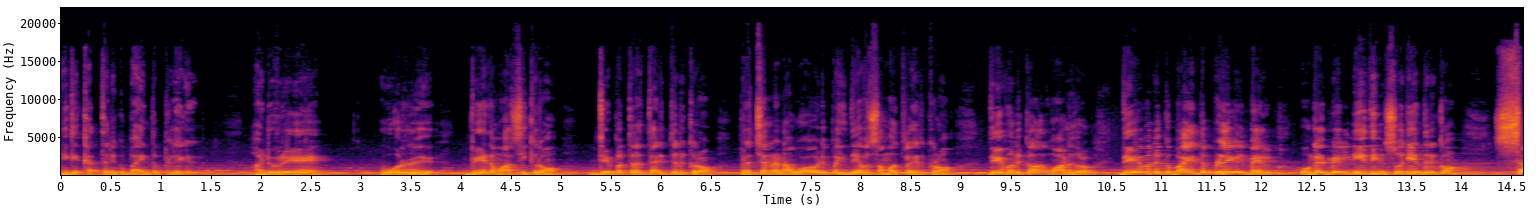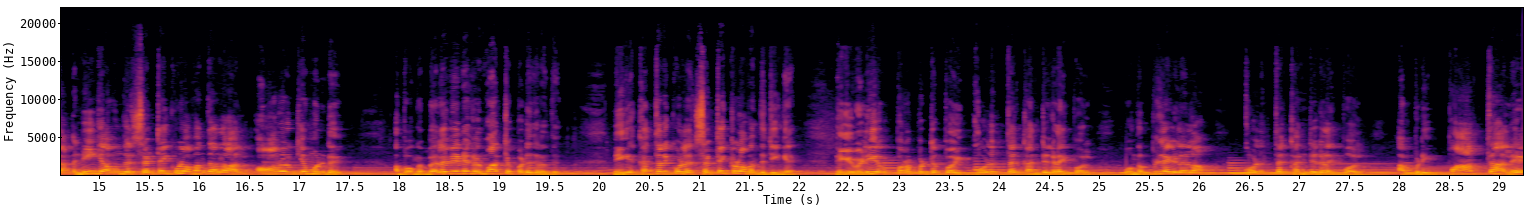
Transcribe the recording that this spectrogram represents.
நீங்கள் கத்தருக்கு பயந்த பிள்ளைகள். ஆண்டவரே ஒரு வேதம் வாசிக்கிறோம் ஜெபத்தில் தரித்திருக்கிறோம் பிரச்சனைனா ஓடி போய் தேவ சமூகத்தில் இருக்கிறோம் தேவனுக்காக வாழுகிறோம். தேவனுக்கு பயந்த பிள்ளைகள் மேல் உங்கள் மேல் நீதியின் சூரியன் இருக்கும் ச நீங்கள் அவங்க செட்டைக்குள்ளே வந்ததால் ஆரோக்கியம் உண்டு. அப்போ உங்கள் பலவீனங்கள் மாற்றப்படுகிறது. நீங்கள் கத்தரைக்குள்ளே செட்டைக்குள்ளே வந்துட்டீங்க. நீங்கள் வெளியே புறப்பட்டு போய் கொளுத்த கன்றுகளைப் போல் உங்கள் பிள்ளைகளெல்லாம் கொளுத்த கன்றுகளைப் போல் அப்படி பார்த்தாலே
